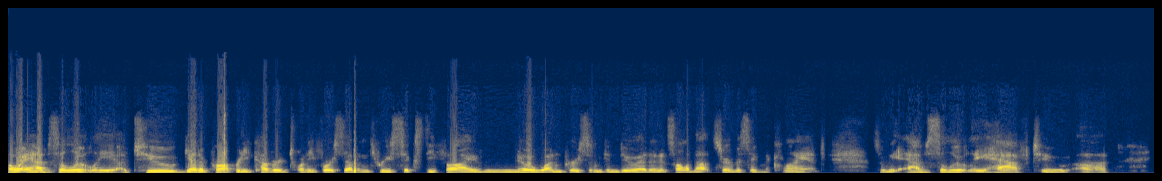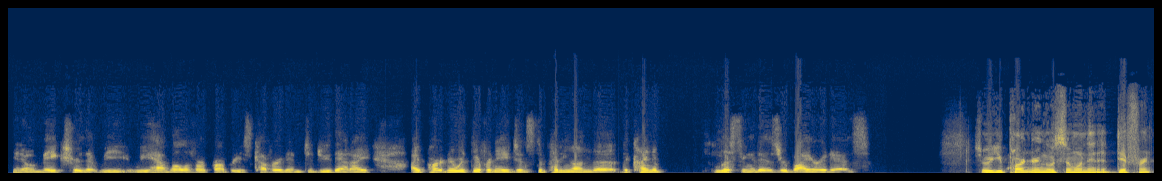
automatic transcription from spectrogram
Oh, absolutely. To get a property covered 24 7, 365, no one person can do it. And it's all about servicing the client. So we absolutely have to. Uh, you know, make sure that we we have all of our properties covered. And to do that, I I partner with different agents depending on the the kind of listing it is or buyer it is. So are you partnering with someone in a different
